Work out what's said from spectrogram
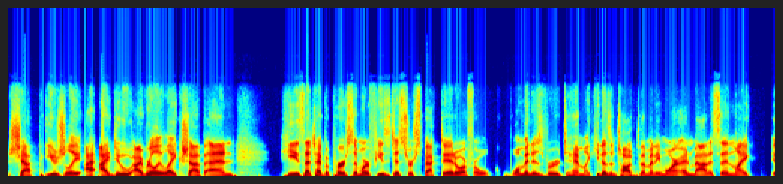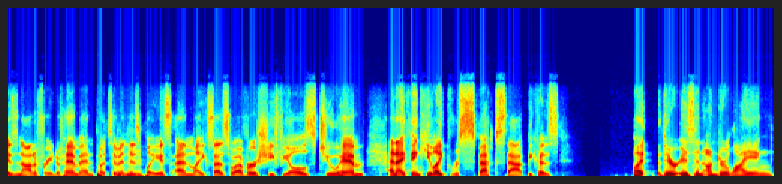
Shep usually I, I do I really like Shep and he's that type of person where if he's disrespected or if a woman is rude to him, like he doesn't talk mm-hmm. to them anymore. And Madison like is not afraid of him and puts him in his mm-hmm. place and like says whoever she feels to him. And I think he like respects that because but there is an underlying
